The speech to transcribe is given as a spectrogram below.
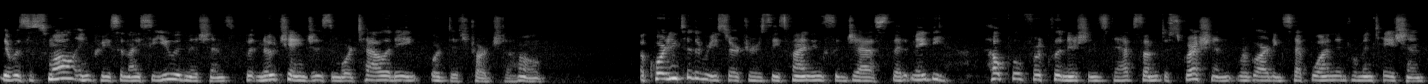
There was a small increase in ICU admissions, but no changes in mortality or discharge to home. According to the researchers, these findings suggest that it may be helpful for clinicians to have some discretion regarding SEP1 implementation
